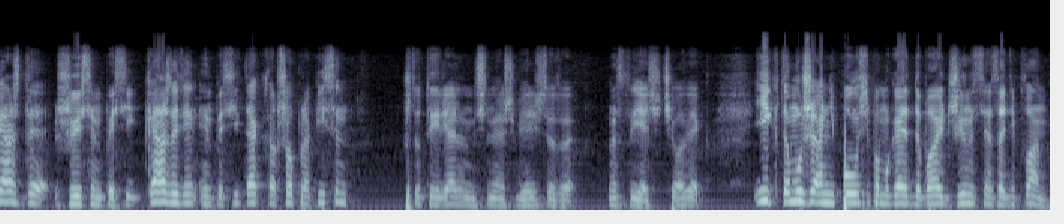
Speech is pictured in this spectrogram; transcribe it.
каждая жизнь NPC, каждый день NPC так хорошо прописан, что ты реально начинаешь верить, что это настоящий человек. И к тому же они полностью помогают добавить живности на задний план.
